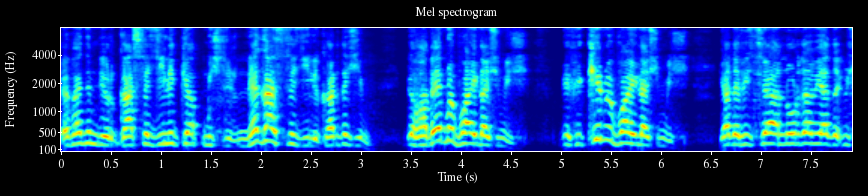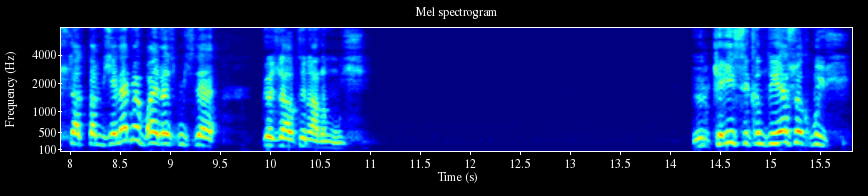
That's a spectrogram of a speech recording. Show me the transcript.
efendim diyor gazetecilik yapmıştır. Ne gazeteciliği kardeşim? Bir haber mi paylaşmış? Bir fikir mi paylaşmış? Ya da Risale Nur'dan ya da Üstad'dan bir şeyler mi paylaşmış da gözaltına alınmış? Ülkeyi sıkıntıya sokmuş.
